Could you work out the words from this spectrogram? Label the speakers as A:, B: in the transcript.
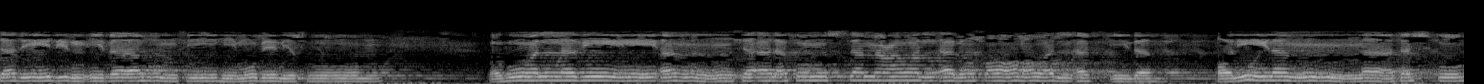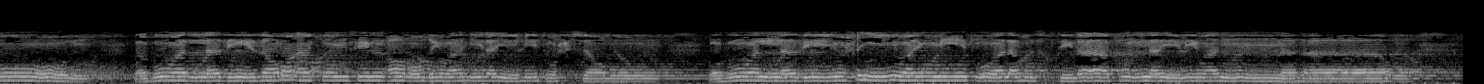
A: شديد إذا هم فيه مبلسون. وهو الذي أنشأ لكم السمع والأبصار والأفئدة. قليلا ما تشكرون. فهو الذي ذرأكم في الأرض وإليه تحشرون. وهو الذي يحيي ويميت وله اختلاف الليل والنهار.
